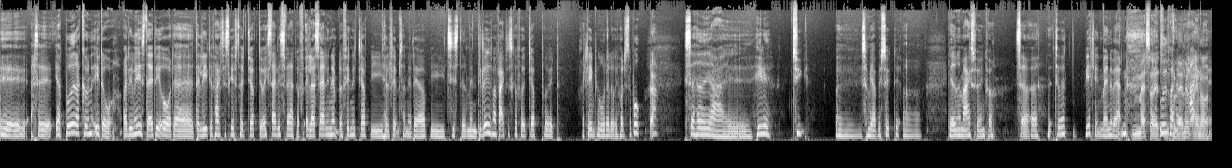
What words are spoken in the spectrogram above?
Øh, altså, jeg boede der kun et år, og det meste af det år, der, der ledte jeg faktisk efter et job. Det var ikke særlig svært, at, eller særlig nemt at finde et job i 90'erne deroppe i Tisted, men det lykkedes mig faktisk at få et job på et reklamebureau, der lå i Holstebro. Ja. Så havde jeg øh, hele Ty, øh, som jeg besøgte og lavede noget markedsføring for. Så øh, det var virkelig en mandeverden. Masser af tid på, på landevejen også.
